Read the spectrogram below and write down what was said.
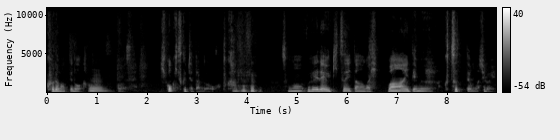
車ってどうなのうん。とかですね、飛行機作っちゃったらどうとか、その上で行き着いたのが、ひワンアイテム、靴って面白いよね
